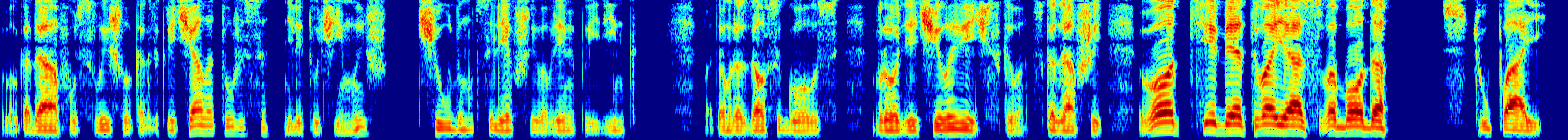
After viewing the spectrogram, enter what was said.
Волкодав услышал, как закричал от ужаса нелетучий мышь, чудом уцелевший во время поединка. Потом раздался голос, вроде человеческого, сказавший «Вот тебе твоя свобода! Ступай!»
